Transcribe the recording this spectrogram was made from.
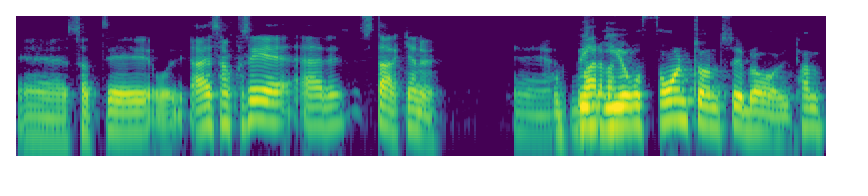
jag. Eh, så att eh, San Jose är starka nu. Eh, och Big Joe Thornton ser bra ut. Han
